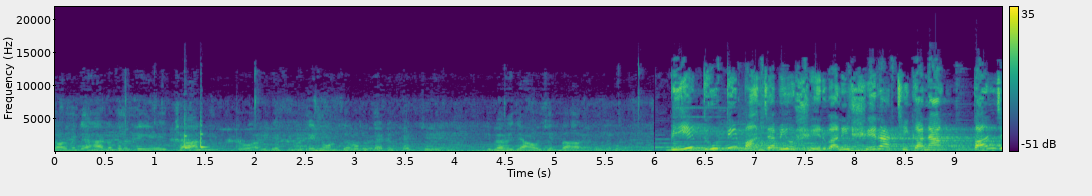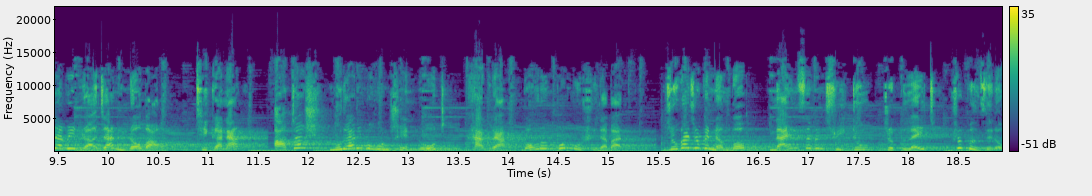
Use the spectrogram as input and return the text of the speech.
গভর্নমেন্টের হায়ার অথরিটি চান, তো আমি ডেফিনেটলি নোট দেবো টু দ্যাট এফেক্ট যে কীভাবে যাওয়া উচিত বা বিয়ের ধুতি, পাঞ্জাবি ও শেরওয়ানির সেরা ঠিকানা পাঞ্জাবির রাজা নবাব। ঠিকানা আটাশ মুরারিমোহন সেন রোড, খাগড়া, বহরমপুর মুর্শিদাবাদ। যোগাযোগের নম্বর nine seven three two triple eight triple zero.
